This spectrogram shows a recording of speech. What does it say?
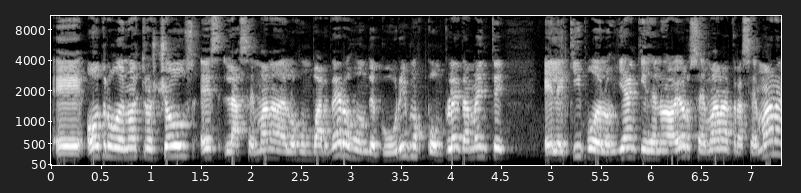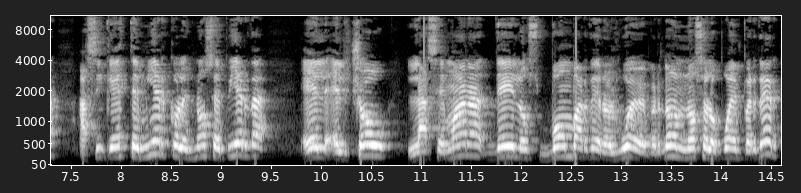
eh, otro de nuestros shows es la Semana de los Bombarderos, donde cubrimos completamente el equipo de los Yankees de Nueva York semana tras semana. Así que este miércoles no se pierda el, el, show La Semana de los Bombarderos, el jueves, perdón, no se lo pueden perder.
